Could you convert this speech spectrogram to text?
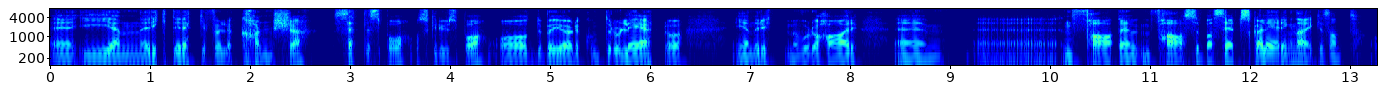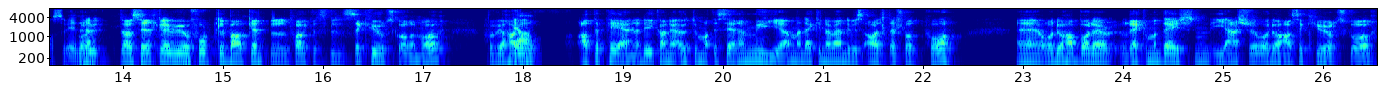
eh, i en riktig rekkefølge kanskje settes på og skrus på. Og du bør gjøre det kontrollert og i en rytme hvor du har eh en, fa en, fasebasert skalering, da, ikke sant, osv. Da sirkler vi jo fort tilbake til faktisk Secure-scoren vår. For vi har ja. jo ATP-ene de kan jo automatisere mye, men det er ikke nødvendigvis alt er slått på. Eh, og du har både recommendation i Asher og du har secure score,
